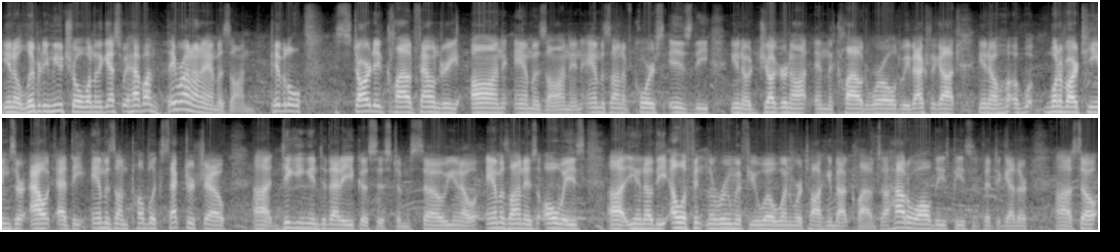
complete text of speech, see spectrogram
you know, Liberty Mutual, one of the guests we have on, they run on Amazon. Pivotal started Cloud Foundry on Amazon, and Amazon, of course, is the you know juggernaut in the cloud world. We've actually got you know one of our teams are out at the Amazon Public Sector Show, uh, digging into that ecosystem. So you know, Amazon is always uh, you know the elephant in the room, if you will, when we're talking about cloud. So how do all these pieces fit together? Uh, so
